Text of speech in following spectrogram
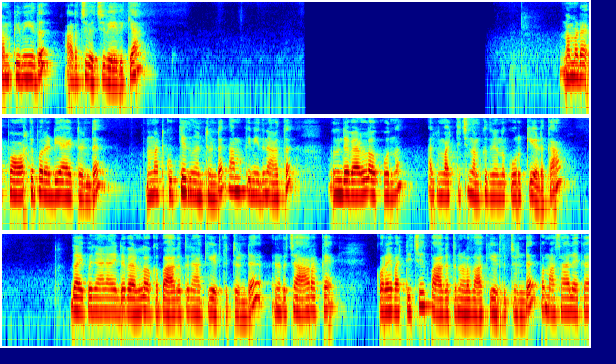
നമുക്കിനി ഇത് അടച്ചു വെച്ച് വേവിക്കാം. നമ്മുടെ പോർക്ക് ഇപ്പോൾ റെഡി ആയിട്ടുണ്ട്. നന്നായിട്ട് കുക്ക് ചെയ്ത് നിന്നിട്ടുണ്ട് നമുക്കിനി ഇതിനകത്ത് ഇതിന്റെ വെള്ളമൊക്കെ ഒന്ന് അല്പം വറ്റിച്ച് നമുക്കിതിനൊന്ന് കുറുക്കിയെടുക്കാം. ഇതാ ഇപ്പോൾ ഞാൻ അതിന്റെ വെള്ളമൊക്കെ പാകത്തിനാക്കി എടുത്തിട്ടുണ്ട്. അതിനകത്ത് ചാറൊക്കെ കുറേ വറ്റിച്ച് പാകത്തിനുള്ളതാക്കി എടുത്തിട്ടുണ്ട്. ഇപ്പം മസാലയൊക്കെ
